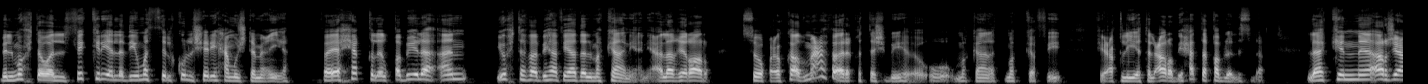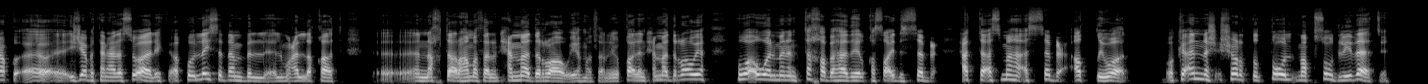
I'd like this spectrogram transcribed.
بالمحتوى الفكري الذي يمثل كل شريحة مجتمعية. فيحق للقبيلة أن يحتفى بها في هذا المكان يعني على غرار سوق عكاظ مع فارق التشبيه ومكانة مكة في في عقلية العربي حتى قبل الإسلام. لكن أرجع آه، إجابة على سؤالك. أقول ليس ذنب المعلقات آه، أن أختارها مثلا حماد الراوية مثلا. يقال إن حماد الراوية هو أول من انتخب هذه القصائد السبع حتى اسمها السبع الطوال. وكأن شرط الطول مقصود لذاته.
